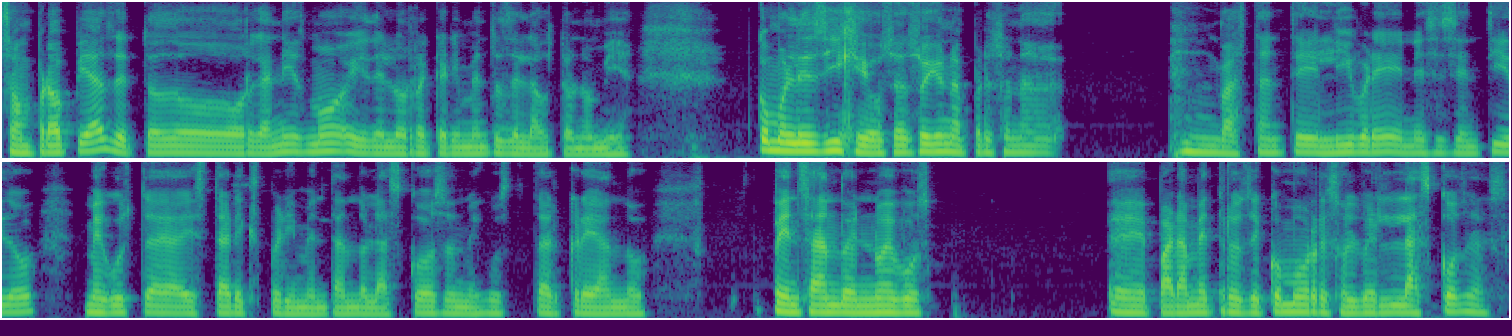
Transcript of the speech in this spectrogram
son propias de todo organismo y de los requerimientos de la autonomía. Como les dije, o sea, soy una persona bastante libre en ese sentido. Me gusta estar experimentando las cosas, me gusta estar creando, pensando en nuevos eh, parámetros de cómo resolver las cosas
